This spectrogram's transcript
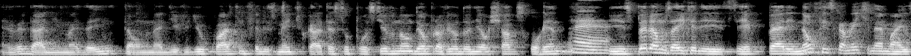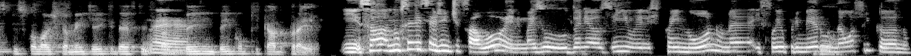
É verdade, mas aí então, né? Dividiu o quarto, infelizmente o cara testou positivo, não deu para ver o Daniel Chaves correndo. É. E esperamos aí que ele se recupere, não fisicamente, né? Mas psicologicamente aí, que deve ter ficado é. bem, bem complicado para ele. E só, não sei se a gente falou, ele, mas o Danielzinho, ele ficou em nono, né? E foi o primeiro não africano.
